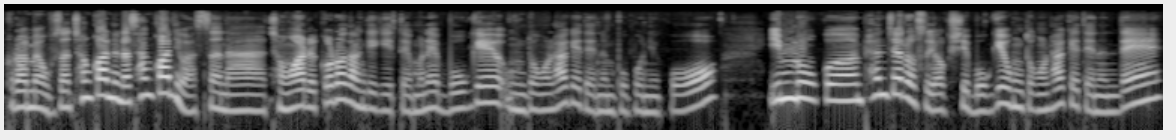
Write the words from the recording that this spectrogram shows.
그러면 우선 천관이나 상관이 왔으나 정화를 끌어당기기 때문에 목의 운동을 하게 되는 부분이고 임목은 편제로서 역시 목의 운동을 하게 되는데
